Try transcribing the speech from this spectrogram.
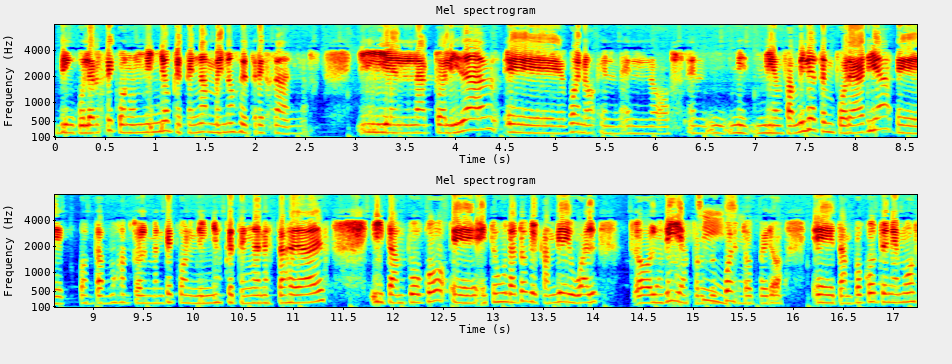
vincularse con un niño que tenga menos de tres años. Y en la actualidad, eh, bueno, en, en los, en, ni, ni, en familia temporaria eh, contamos actualmente con niños que tengan estas edades y tampoco, eh, esto es un dato que cambia igual todos los días, por Sí, supuesto, sí. pero tampoco tenemos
